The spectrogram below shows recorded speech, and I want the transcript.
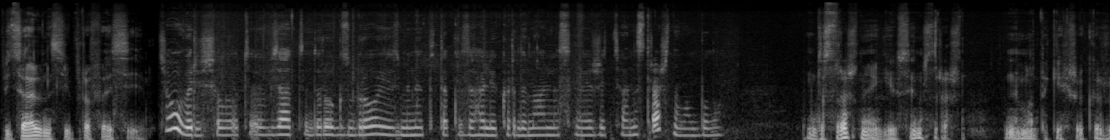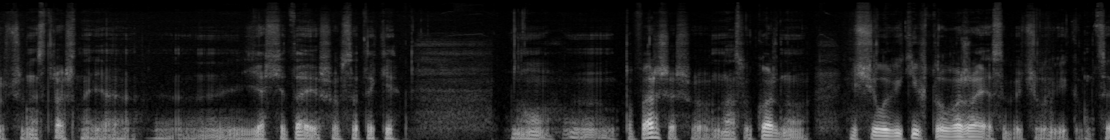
спеціальності професії. Чого вирішили от, е, взяти до рук зброю і змінити так взагалі кардинально своє життя? Не страшно вам було? Ну, Та страшно, як і всім страшно. Нема таких, що кажуть, що не страшно. Я, е, я вважаю, що все-таки, ну, е, по-перше, що в нас у кожного із чоловіків, хто вважає себе чоловіком, це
